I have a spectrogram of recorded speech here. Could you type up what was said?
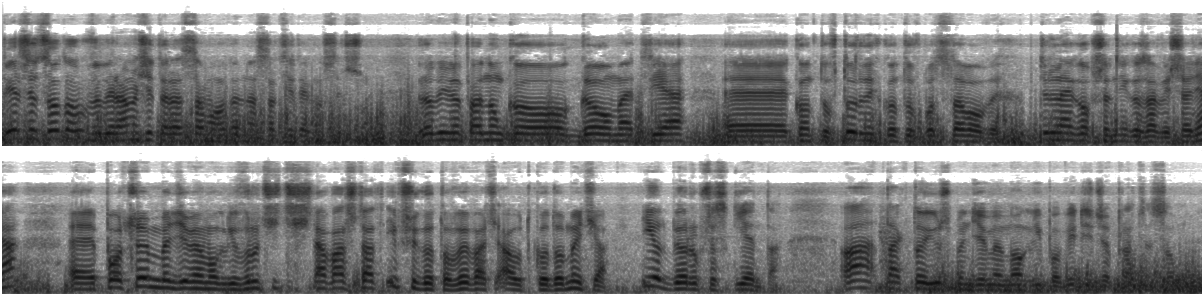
Pierwsze co, to wybieramy się teraz samochodem na stację diagnostyczną. Robimy pełną ko- geometrię e, kątów wtórnych, kątów podstawowych, tylnego, przedniego zawieszenia, e, po czym będziemy mogli wrócić na warsztat i przygotowywać autko do mycia i odbioru przez klienta. A tak to już będziemy mogli powiedzieć, że prace są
